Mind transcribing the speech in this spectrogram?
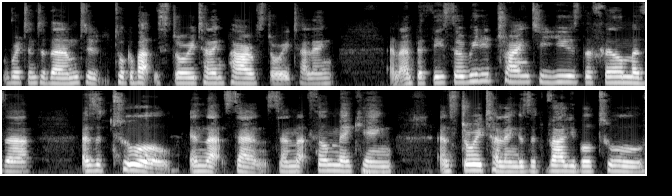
written to them to talk about the storytelling power of storytelling and empathy. So really trying to use the film as a as a tool in that sense, and that filmmaking and storytelling is a valuable tool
